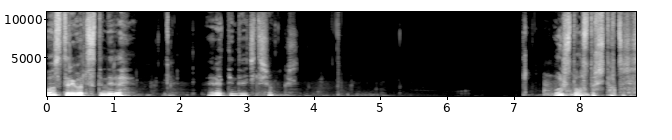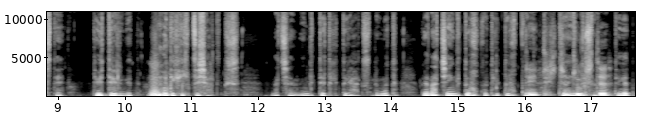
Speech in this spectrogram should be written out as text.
Уус зэрэг бол өстө нэрээ. Арай тэнд байж л шүү. Өөрөөсөө уус төрч толцсон тээ. Твиттер ингээд модыг хилцэн шаарддаг ш. Наа чи ингээд тэгдэг яадсан. Тэгмэд би наа чи ингээд байхгүй тэгдэг байхгүй. Тийм тийм дээ. Тэгээд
